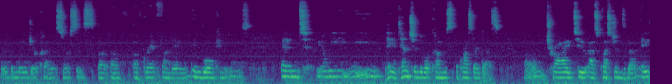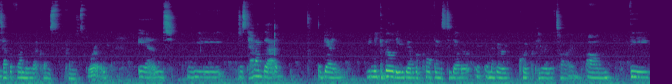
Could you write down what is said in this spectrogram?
They're the major kind of sources uh, of, of grant funding in rural communities. And you know, we, we pay attention to what comes across our desk um, try to ask questions about any type of funding that comes comes through, and we just have that again unique ability to be able to pull things together in, in a very quick period of time. Um, the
